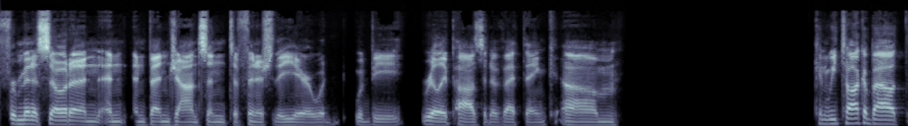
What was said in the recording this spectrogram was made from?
for Minnesota and and and Ben Johnson to finish the year would would be really positive, I think. Um can we talk about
